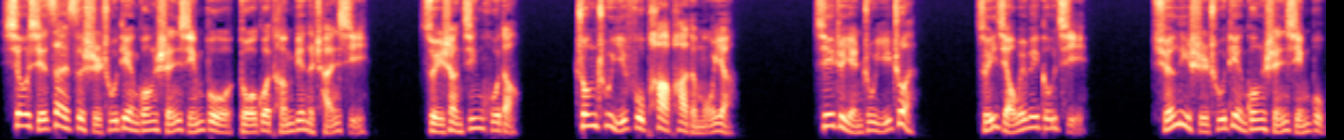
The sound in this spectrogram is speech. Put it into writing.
萧邪再次使出电光神行步，躲过藤鞭的缠袭，嘴上惊呼道，装出一副怕怕的模样，接着眼珠一转，嘴角微微勾起，全力使出电光神行步。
